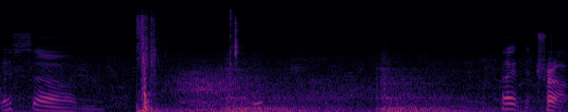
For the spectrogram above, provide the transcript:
This um like the truck.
